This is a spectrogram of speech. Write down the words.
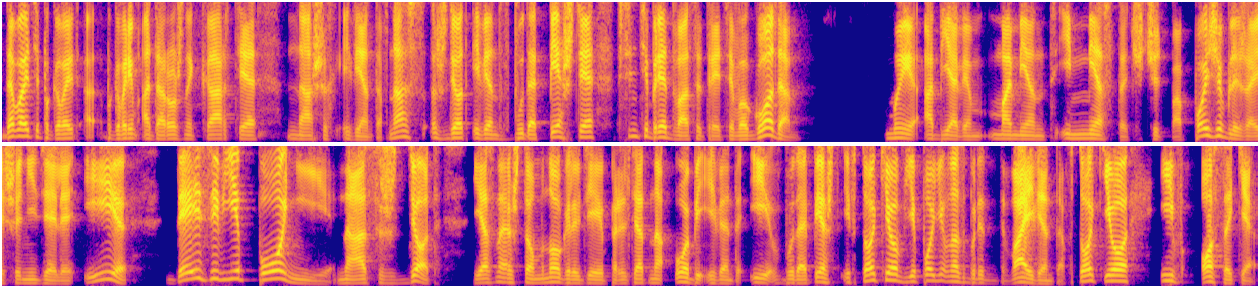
Давайте поговорить, поговорим о дорожной карте наших ивентов. Нас ждет ивент в Будапеште в сентябре 2023 года. Мы объявим момент и место чуть-чуть попозже, в ближайшей неделе. И Дейзи в Японии нас ждет. Я знаю, что много людей прилетят на обе ивента, и в Будапешт, и в Токио. В Японии у нас будет два ивента, в Токио и в Осаке.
